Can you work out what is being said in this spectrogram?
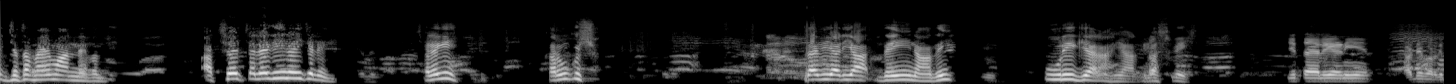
ਇੱਜ਼ਤ ਮਹਿਮਾਨ ਨੇ ਬੰਦੇ अच्छे चलेगी नहीं चलेगी चलेगी करूं कुछ रवि अड़िया दही ना दही पूरी ग्यारह हजार बस बेच ये तैले आनी है साढ़े बारह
